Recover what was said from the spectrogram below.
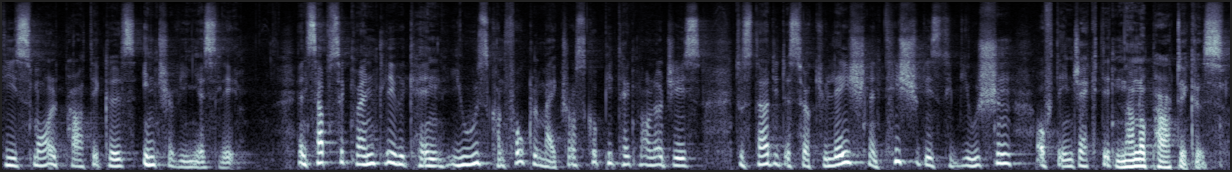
these small particles intravenously. And subsequently, we can use confocal microscopy technologies to study the circulation and tissue distribution of the injected nanoparticles.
